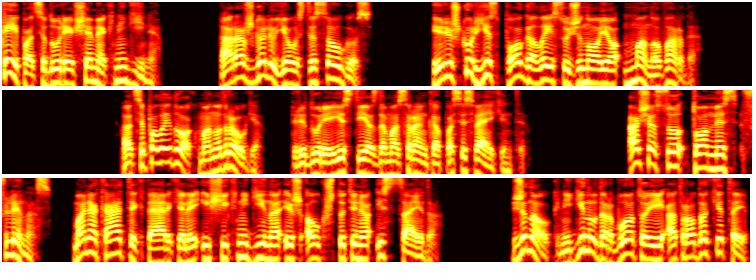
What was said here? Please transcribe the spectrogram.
Kaip atsidūrė šiame knygyne? Ar aš galiu jausti saugus? Ir iš kur jis po galai sužinojo mano vardą? Atsipalaiduok, mano draugė, pridūrė jis tiesdamas ranką pasisveikinti. Aš esu Tomis Flinas. Mane ką tik perkelė į šį knygyną iš aukštutinio Istsaido. Žinau, knygynų darbuotojai atrodo kitaip,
